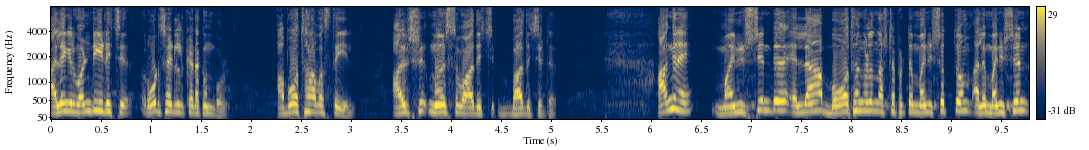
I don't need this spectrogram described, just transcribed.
അല്ലെങ്കിൽ വണ്ടിയിടിച്ച് റോഡ് സൈഡിൽ കിടക്കുമ്പോൾ അബോധാവസ്ഥയിൽ അൽഷിമേഴ്സ് ബാധിച്ച് ബാധിച്ചിട്ട്. അങ്ങനെ മനുഷ്യന്റെ എല്ലാ ബോധങ്ങളും നഷ്ടപ്പെട്ട് മനുഷ്യത്വം അല്ല മനുഷ്യൻ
